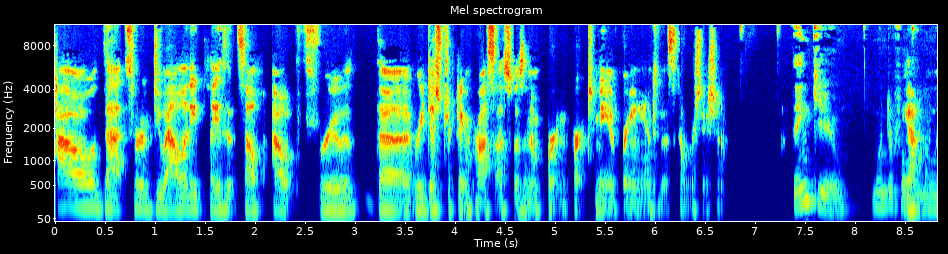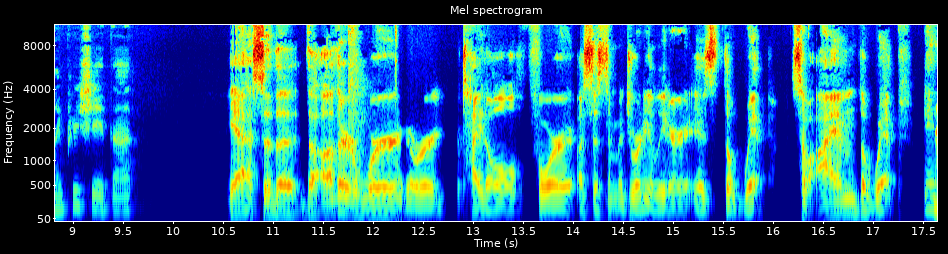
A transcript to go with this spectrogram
how that sort of duality plays itself out through the redistricting process was an important part to me of bringing into this conversation. Thank you. Wonderful, yeah. Emily. Appreciate that. Yeah. So the the other word or title for assistant majority leader is the whip. So I am the whip in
